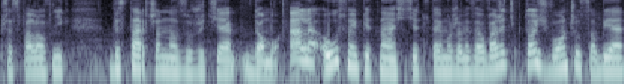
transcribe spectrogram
przez falownik wystarcza na zużycie domu, ale o 8.15 tutaj możemy zauważyć, ktoś włączył sobie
